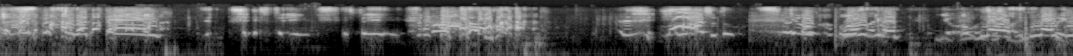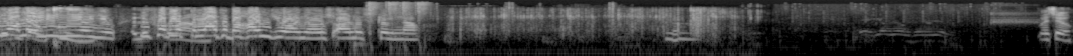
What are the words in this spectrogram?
just like from upstairs. it's ping. It's ping. What? Yo, I was like, Broken. yo, No, like, no, wait, do not let Boom. near you. Looked probably have the ladder behind you on your on the screen now. Where to?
